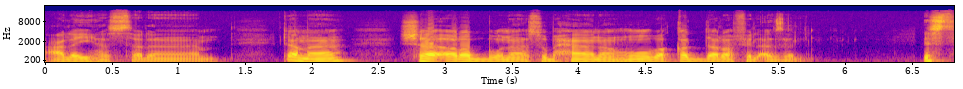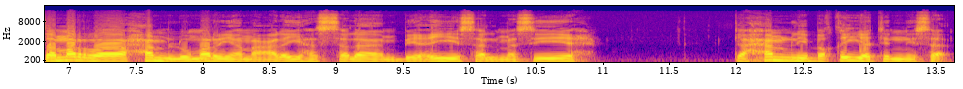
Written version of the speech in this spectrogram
عليها السلام. كما شاء ربنا سبحانه وقدر في الأزل. استمر حمل مريم عليها السلام بعيسى المسيح كحمل بقية النساء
